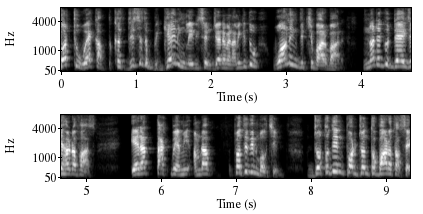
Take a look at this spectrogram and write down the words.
got to wake up because this is the beginning, ladies and gentlemen. আমি কিন্তু ওয়ার্নিং দিচ্ছি বারবার। Not a good day is head of us এরা থাকবে আমি আমরা প্রতিদিন বলছি যতদিন পর্যন্ত ভারত আছে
